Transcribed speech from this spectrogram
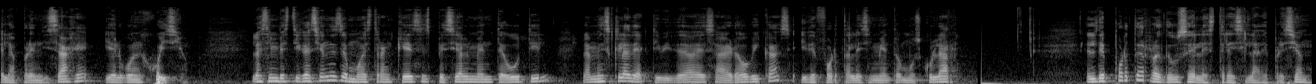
el aprendizaje y el buen juicio. Las investigaciones demuestran que es especialmente útil la mezcla de actividades aeróbicas y de fortalecimiento muscular. El deporte reduce el estrés y la depresión,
